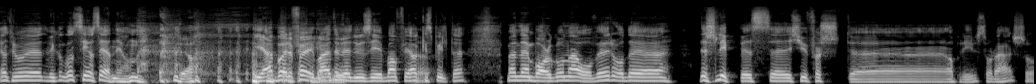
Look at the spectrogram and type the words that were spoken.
Jeg tror vi- kan godt si oss enige om det. ja. Jeg bare føyer meg etter det du sier, for jeg har Ja. ikke spilt det. Men embargoen er over, og det Det slippes eh, 21. april, står det her, så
